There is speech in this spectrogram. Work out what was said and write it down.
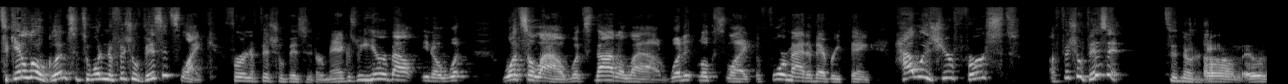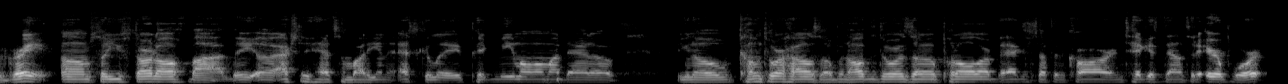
to get a little glimpse into what an official visit's like for an official visitor, man. Because we hear about, you know, what what's allowed, what's not allowed, what it looks like, the format of everything. How was your first official visit to Notre Dame? Um, it was great. Um, so you start off by they uh, actually had somebody in an Escalade pick me, my mom, my dad up. You know, come to our house, open all the doors up, put all our bags and stuff in the car, and take us down to the airport.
